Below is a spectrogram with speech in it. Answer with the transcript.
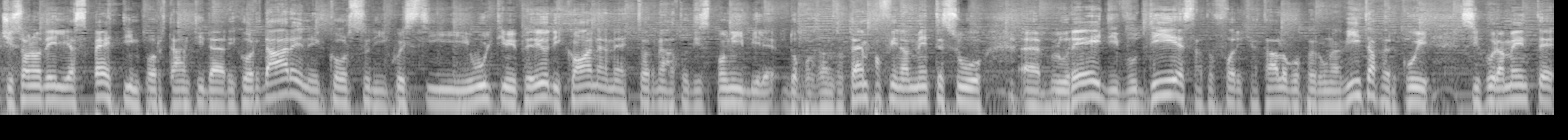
Ci sono degli aspetti importanti da ricordare. Nel corso di questi ultimi periodi, Conan è tornato disponibile dopo tanto tempo finalmente su eh, Blu-ray, DVD. È stato fuori catalogo per una vita, per cui sicuramente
